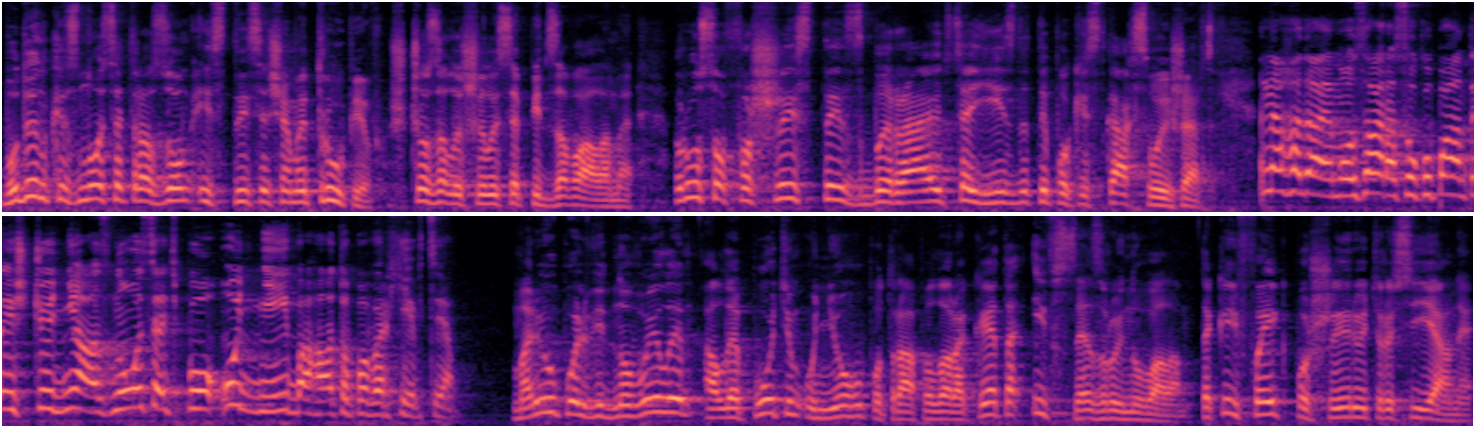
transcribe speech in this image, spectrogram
Будинки зносять разом із тисячами трупів, що залишилися під завалами. Русофашисти збираються їздити по кістках своїх жертв. Нагадаємо, зараз окупанти щодня зносять по одній багатоповерхівці. Маріуполь відновили, але потім у нього потрапила ракета і все зруйнувала. Такий фейк поширюють росіяни.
